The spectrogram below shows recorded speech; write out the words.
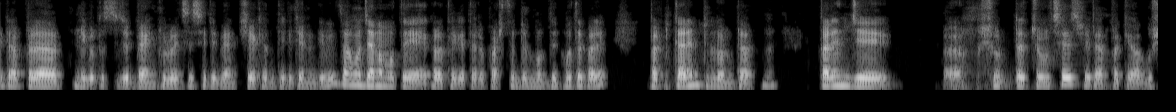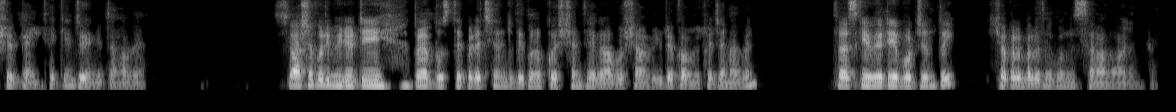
এটা আপনারা নিকটস্থ যে ব্যাংক রয়েছে সিটি ব্যাংক সেখান থেকে জেনে দিবে তো আমার জানা মতে এগারো থেকে তেরো পার্সেন্টের মধ্যে হতে পারে বাট কারেন্ট লোনটা আপনার কারেন্ট যে সুদটা চলছে, সেটা আপনাকে অবশ্যই ব্যাংক থেকে জেনে নিতে হবে। তো আশা করি ভিডিওটি আপনারা বুঝতে পেরেছেন। যদি কোনো কোয়েশ্চেন থাকে, অবশ্যই আমার ভিডিওটা কমেন্ট করে জানাবেন। তো আজকে ভিডিওটি এ পর্যন্তই। সকালে ভালো থাকুন। আসসালামু আলাইকুম।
